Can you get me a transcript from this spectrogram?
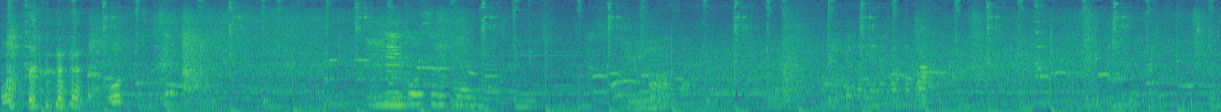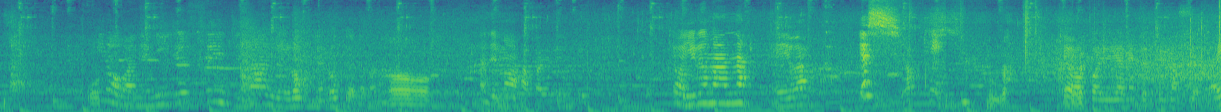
おっおっ抵抗する子も。昨日はね、20センチ36.6やったかな。でまあ測れてる。今日は緩まんな。ええわ。よし、オッケー。今日はこれでやめときます。はい。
